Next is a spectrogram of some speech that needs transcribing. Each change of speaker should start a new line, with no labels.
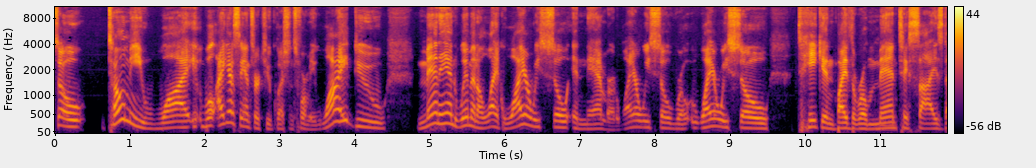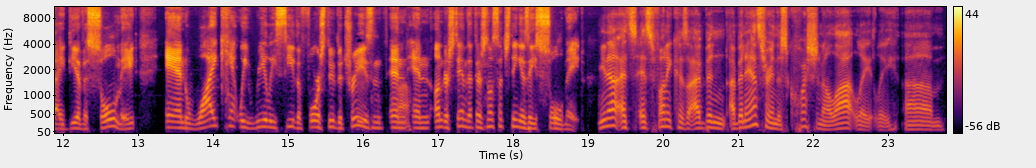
So tell me why. Well, I guess answer two questions for me. Why do men and women alike? Why are we so enamored? Why are we so? Ro- why are we so taken by the romanticized idea of a soulmate? And why can't we really see the forest through the trees and and,
Wow.
and understand that there's no such thing as a soulmate?
You know, it's it's funny because I've been I've been answering this question a lot lately, um,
